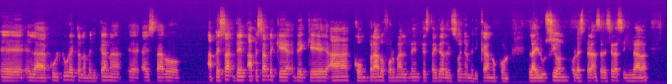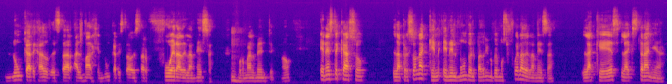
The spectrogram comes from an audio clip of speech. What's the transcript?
eh, la cultura italoamericana eh, ha estado, a pesar de, a pesar de, que, de que ha comprado formalmente esta idea del sueño americano con la ilusión o la esperanza de ser asimilada, nunca ha dejado de estar al margen, nunca ha dejado de estar fuera de la mesa Formalmente, ¿no? En este caso, la persona que en, en el mundo del padrino vemos fuera de la mesa, la que es la extraña,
